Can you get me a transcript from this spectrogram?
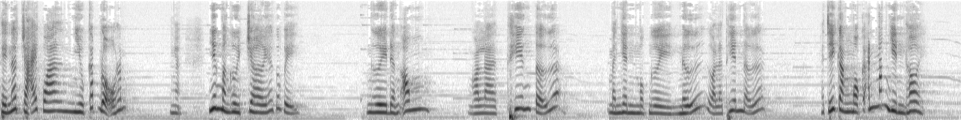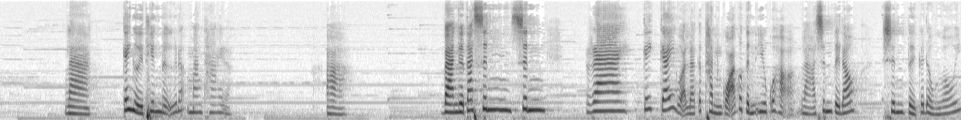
thì nó trải qua nhiều cấp độ lắm. Nhưng mà người trời á quý vị người đàn ông gọi là thiên tử á, mà nhìn một người nữ gọi là thiên nữ á, chỉ cần một cái ánh mắt nhìn thôi là cái người thiên nữ đó mang thai rồi. À và người ta sinh sinh ra cái cái gọi là cái thành quả của tình yêu của họ là sinh từ đâu? Sinh từ cái đầu gối.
